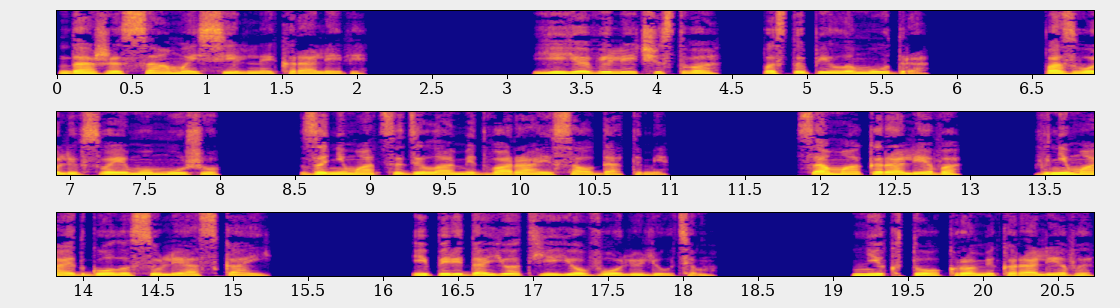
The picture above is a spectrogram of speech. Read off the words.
«Даже самой сильной королеве. Ее Величество поступила мудро, позволив своему мужу заниматься делами двора и солдатами. Сама королева внимает голосу Лиаскай и передает ее волю людям. Никто, кроме королевы,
